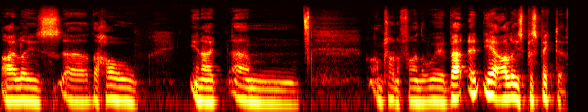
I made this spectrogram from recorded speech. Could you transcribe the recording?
I lose uh, the whole, you know. Um, I'm trying to find the word, but it, yeah, I lose perspective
